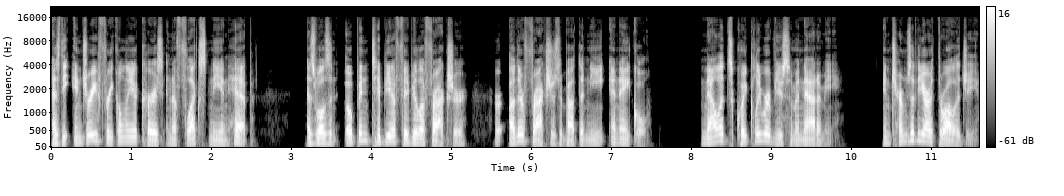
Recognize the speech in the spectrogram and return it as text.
as the injury frequently occurs in a flexed knee and hip, as well as an open tibia fibula fracture or other fractures about the knee and ankle. Now let's quickly review some anatomy. In terms of the arthrology,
